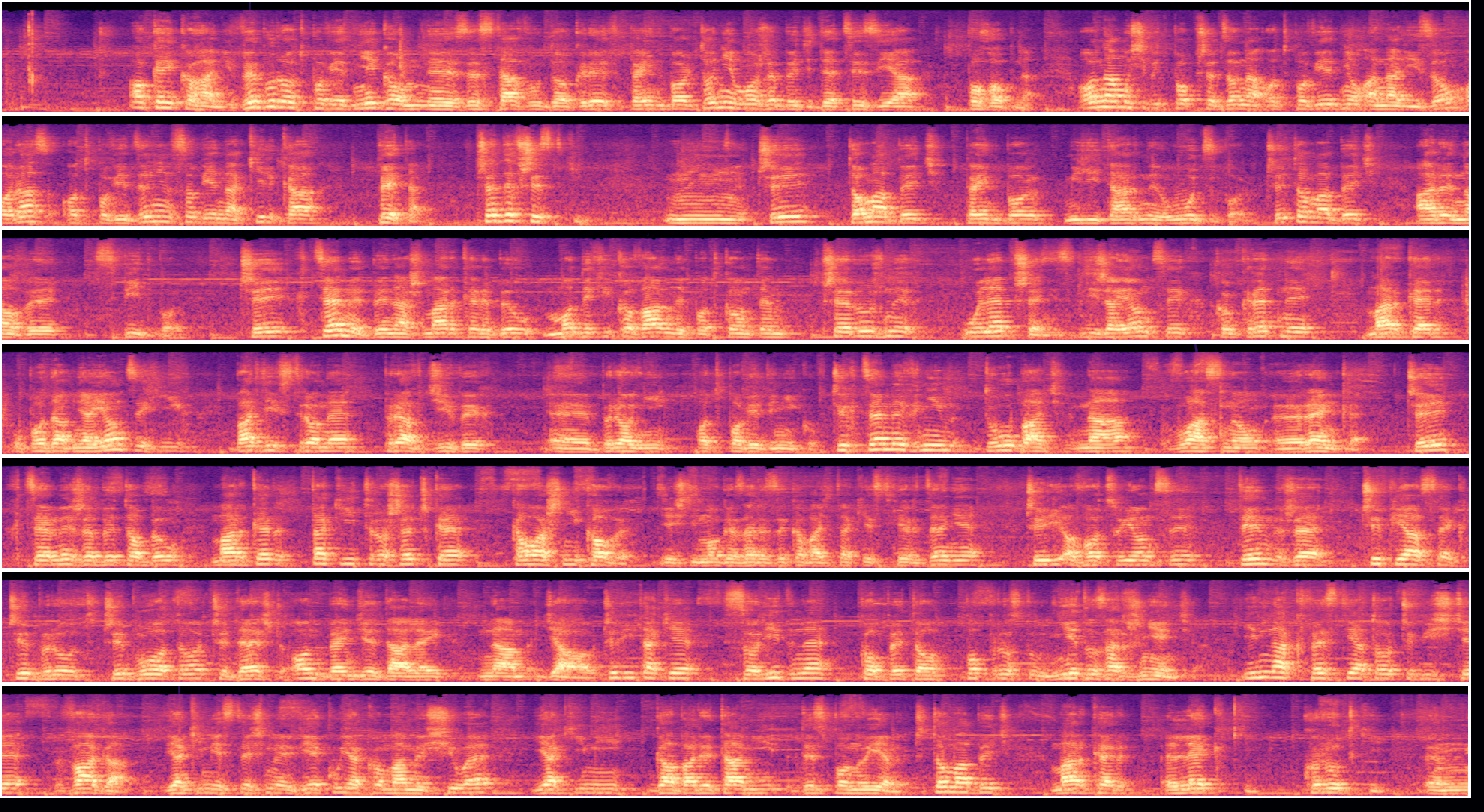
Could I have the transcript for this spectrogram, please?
Ok, kochani, wybór odpowiedniego zestawu do gry w paintball to nie może być decyzja pochopna. Ona musi być poprzedzona odpowiednią analizą oraz odpowiedzeniem sobie na kilka pytań. Przede wszystkim, mm, czy to ma być paintball militarny woodsball, czy to ma być arenowy speedball, czy chcemy, by nasz marker był modyfikowalny pod kątem przeróżnych ulepszeń zbliżających konkretny marker, upodabniających ich bardziej w stronę prawdziwych e, broni odpowiedników. Czy chcemy w nim dłubać na własną e, rękę? Czy chcemy, żeby to był marker taki troszeczkę kałasznikowy, jeśli mogę zaryzykować takie stwierdzenie, czyli owocujący tym, że czy piasek, czy brud, czy błoto, czy deszcz, on będzie dalej nam działał. Czyli takie solidne kopyto, po prostu nie do zarżnięcia. Inna kwestia to oczywiście waga, w jakim jesteśmy wieku, jaką mamy siłę, jakimi gabarytami dysponujemy. Czy to ma być marker lekki, krótki,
